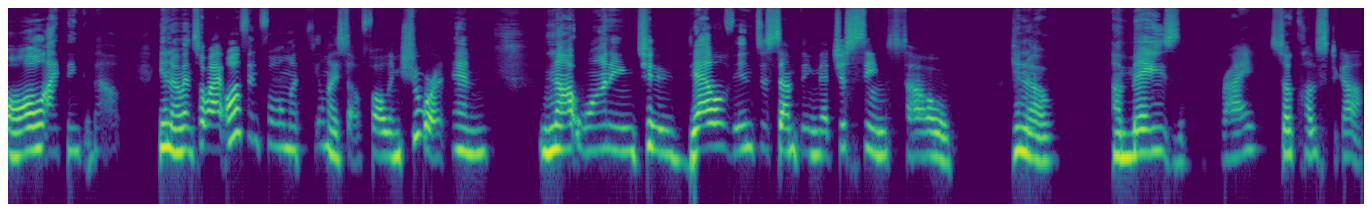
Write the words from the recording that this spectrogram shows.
all I think about? You know, and so I often fall, feel myself falling short and not wanting to delve into something that just seems so you know, amazing, right? So close to God.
